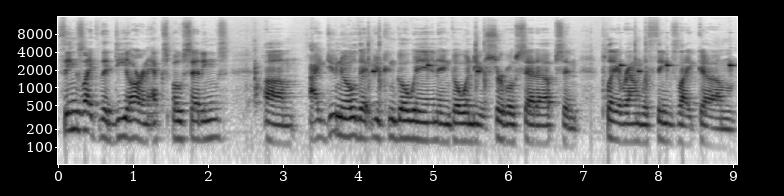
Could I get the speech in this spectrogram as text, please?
things like the DR and Expo settings, um, I do know that you can go in and go into your servo setups and play around with things like, um,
